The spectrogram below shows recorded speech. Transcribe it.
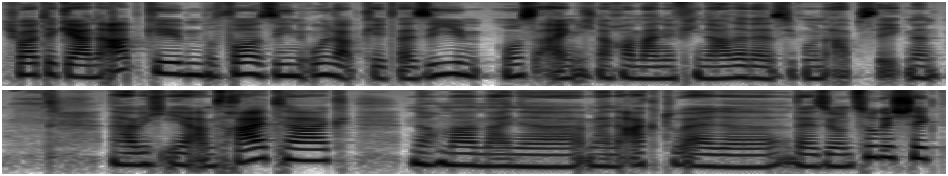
ich wollte gerne abgeben, bevor sie in Urlaub geht, weil sie muss eigentlich noch mal meine finale Version absegnen. Dann habe ich ihr am Freitag nochmal meine, meine aktuelle Version zugeschickt.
